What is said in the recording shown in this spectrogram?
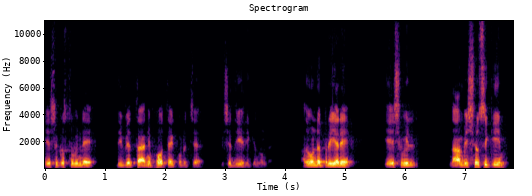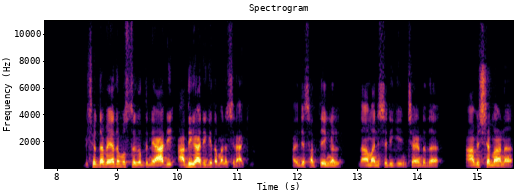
യേശുക്രിസ്തുവിന്റെ ദിവ്യത്വ അനുഭവത്തെക്കുറിച്ച് വിശദീകരിക്കുന്നുണ്ട്. അതുകൊണ്ട് പ്രിയരെ യേശുവിൽ നാം വിശ്വസിക്കുകയും വിശുദ്ധ വേദപുസ്തകത്തിന്റെ ആദി ആധികാരികത മനസ്സിലാക്കി. അതിന്റെ സത്യങ്ങൾ നാം അനുസരിക്കുകയും ചെയ്യേണ്ടത് ആവശ്യമാണ്.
